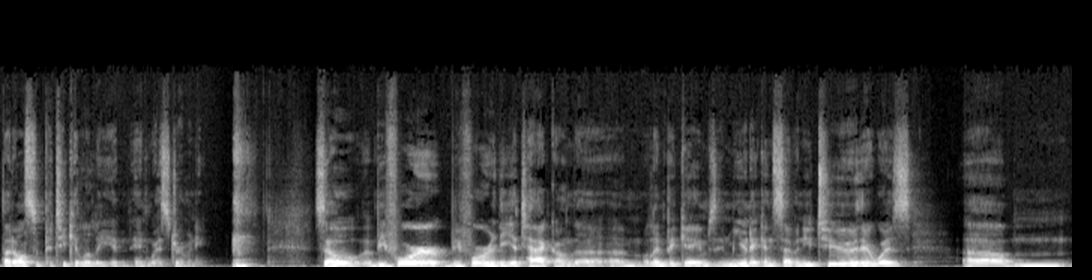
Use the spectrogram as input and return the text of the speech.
but also particularly in, in West Germany. so before before the attack on the um, Olympic Games in Munich in '72, there was um,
